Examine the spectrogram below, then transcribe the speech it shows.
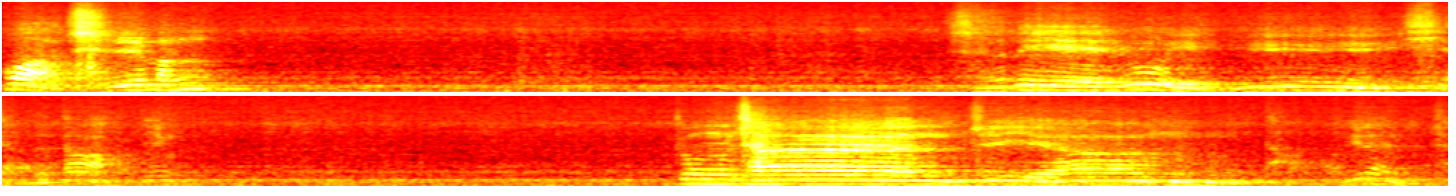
化持蒙。舍利入雨东山之阳塔愿成。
